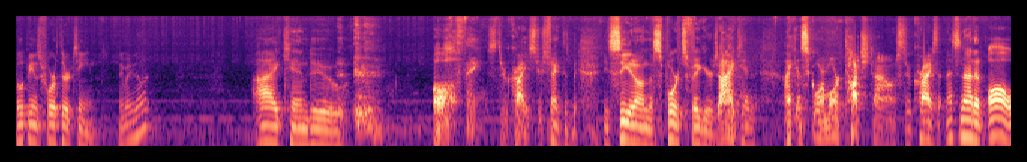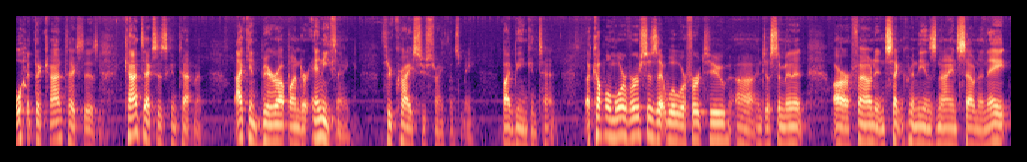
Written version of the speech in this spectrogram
Philippians 4:13. Anybody know it? I can do all things through Christ who strengthens me. You see it on the sports figures. I can I can score more touchdowns through Christ. That's not at all what the context is. Context is contentment. I can bear up under anything through Christ who strengthens me by being content. A couple more verses that we'll refer to uh, in just a minute are found in 2 Corinthians 9, 7, and 8.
